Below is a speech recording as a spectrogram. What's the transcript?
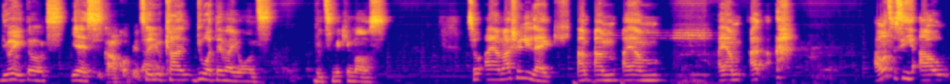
the way he talks. Yes. you can't copy that. So you can do whatever you want with Mickey Mouse. So I am actually like I'm I'm I am I am I, I want to see how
